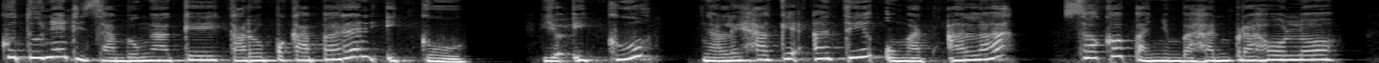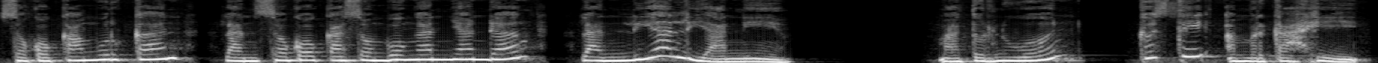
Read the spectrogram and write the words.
kutune disambungake karo pekabaran iku, ya iku ngalihake ati umat Allah saka panyembahan prahala, saka kamurkan lan saka kasombongan nyandang lan liya-liyane. Matur nuwun, Gusti amberkahi.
